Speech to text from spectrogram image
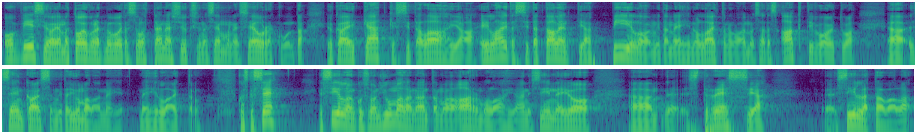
on visio ja mä toivon, että me voitaisiin olla tänä syksynä semmoinen seurakunta, joka ei kätke sitä lahjaa, ei laita sitä talenttia piiloon, mitä meihin on laittanut, vaan me saataisiin aktivoitua sen kanssa, mitä Jumala on meihin, meihin laittanut. Koska se, ja silloin kun se on Jumalan antamaa armolahjaa, niin siinä ei ole stressiä sillä tavalla,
